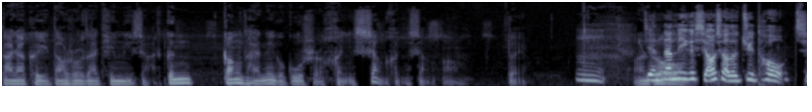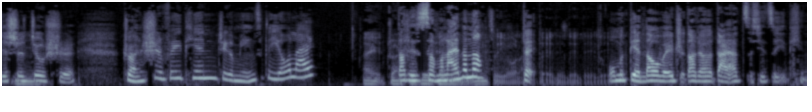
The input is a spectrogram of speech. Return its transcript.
大家可以到时候再听一下，跟刚才那个故事很像很像啊。对，嗯，简单的一个小小的剧透，其实就是“转世飞天”这个名字的由来。哎，转到底是怎么来的呢天名字由来对对对对对对。我们点到为止，大家大家仔细自己听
